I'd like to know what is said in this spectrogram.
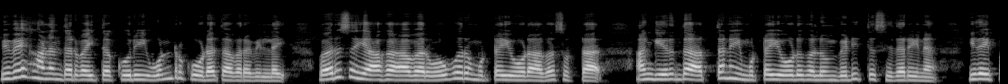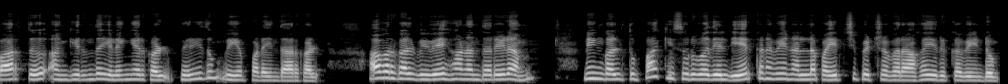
விவேகானந்தர் வைத்த குறி ஒன்று கூட தவறவில்லை. வரிசையாக அவர் ஒவ்வொரு முட்டையோடாக சுட்டார். அங்கிருந்த அத்தனை முட்டையோடுகளும் வெடித்து சிதறின. இதை பார்த்து அங்கிருந்த இளைஞர்கள் பெரிதும் வியப்படைந்தார்கள். அவர்கள் விவேகானந்தரிடம் நீங்கள் துப்பாக்கி சுடுவதில் ஏற்கனவே நல்ல பயிற்சி பெற்றவராக இருக்க வேண்டும்.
